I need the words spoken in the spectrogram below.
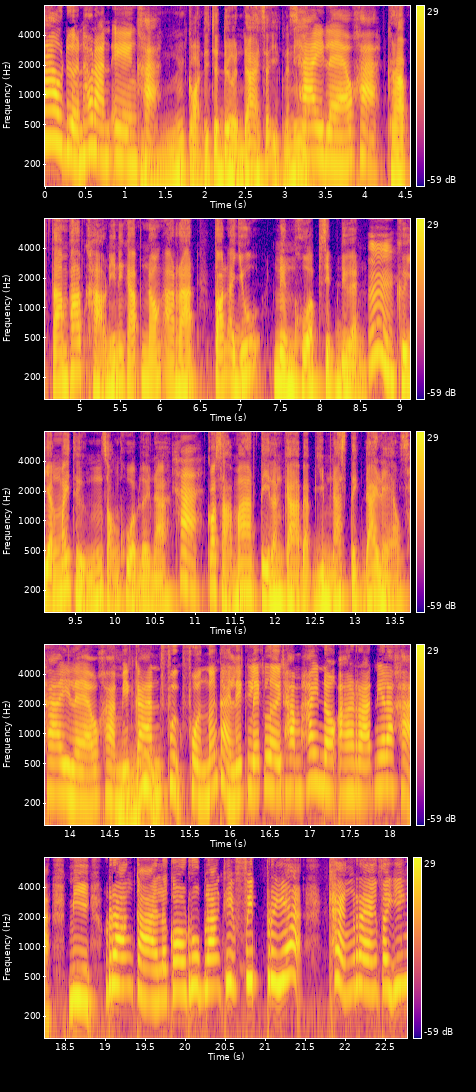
9 เดือนเท่านั้นเองค่ะอืมก่อนที่จะเดินได้ซะอีกนะเนี่ยใช่แล้วค่ะ ครับตามภาพข่าวนี้นะครับน้องอารัตตอนอายุ 1 ขวบ 10 เดือนอืมคือยังไม่ถึง 2 ขวบเลยนะค่ะก็สามารถตีลังกาแบบยิมนาสติกได้แล้ว ใช่แล้วค่ะโอ้มีการฝึกฝนตั้งแต่เล็ก ๆ เลยทำให้น้องอารัตเนี่ยแหละค่ะ มีร่างกายแล้วก็รูปร่างที่ฟิตเปรี้ยแข็งแรงซะยิ่ง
